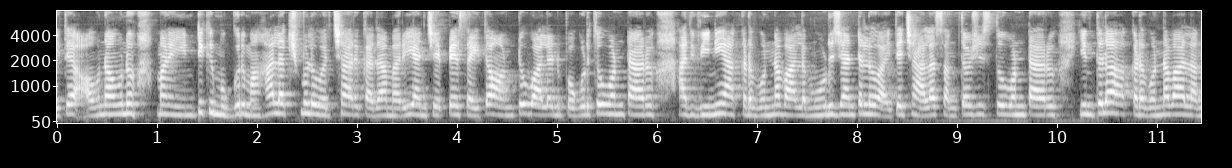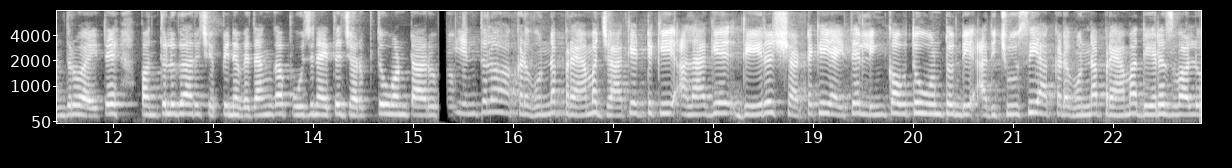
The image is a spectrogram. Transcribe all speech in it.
అయితే అవునవును మన ఇంటికి ముగ్గురు మహాలక్ష్ములు వచ్చారు కదా మరి అని చెప్పేసి అయితే అంటూ వాళ్ళని పొగుడుతూ ఉంటారు. అది విని అక్కడ ఉన్న వాళ్ళ మూడు జంటలు అయితే చాలా సంతోషిస్తూ ఉంటారు. ఇంతలో అక్కడ ఉన్న వాళ్ళందరూ అయితే పంతులు గారు చెప్పిన విధంగా పూజనైతే అయితే జరుపుతూ ఉంటారు. ఇంతలో అక్కడ ఉన్న ప్రేమ జాకెట్కి అలాగే ధీరజ్ షర్ట్కి అయితే లింక్ అవుతూ ఉంటుంది. అది చూసి అక్కడ ఉన్న ప్రేమ ధీరజ్ వాళ్ళు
